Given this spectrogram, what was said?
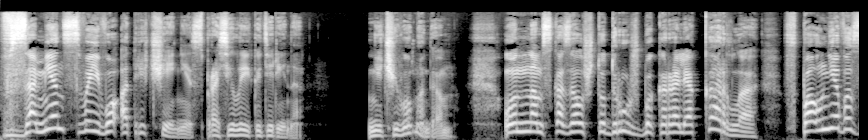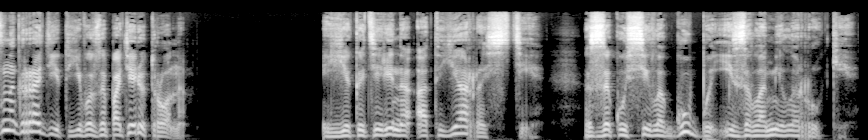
взамен своего отречения?» — спросила Екатерина. «Ничего, мадам. Он нам сказал, что дружба короля Карла вполне вознаградит его за потерю трона». Екатерина от ярости закусила губы и заломила руки.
